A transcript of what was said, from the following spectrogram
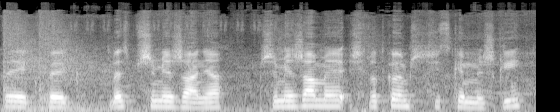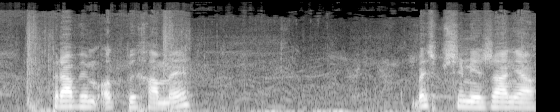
Pyk, pyk, bez przymierzania. Przymierzamy środkowym przyciskiem myszki. Prawym odpychamy. Bez przymierzania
